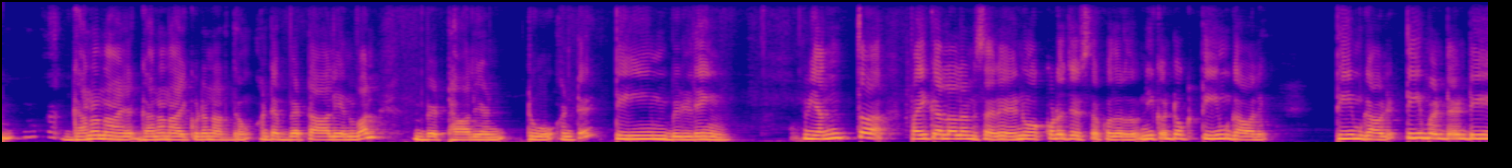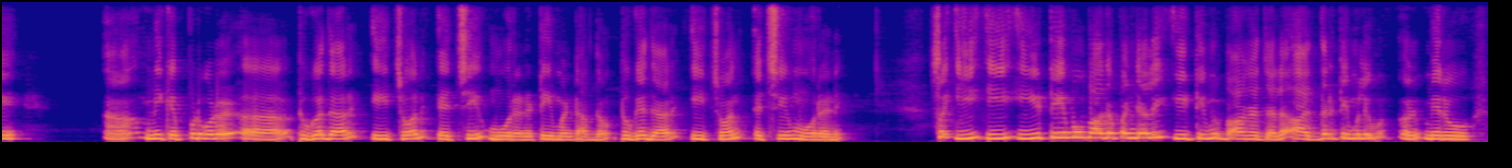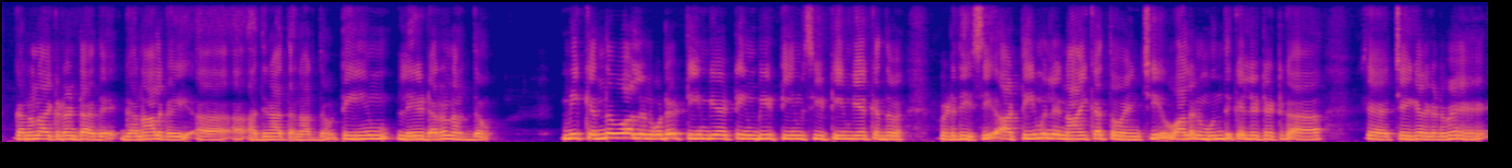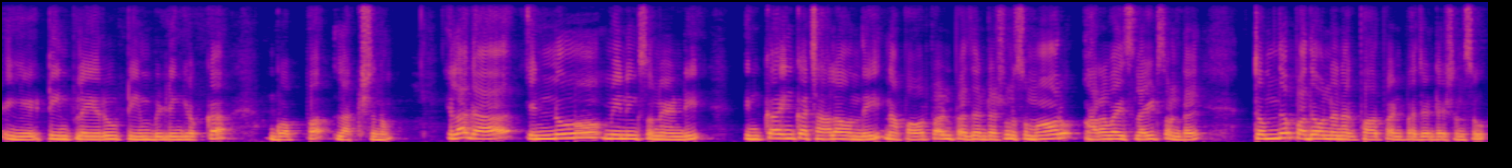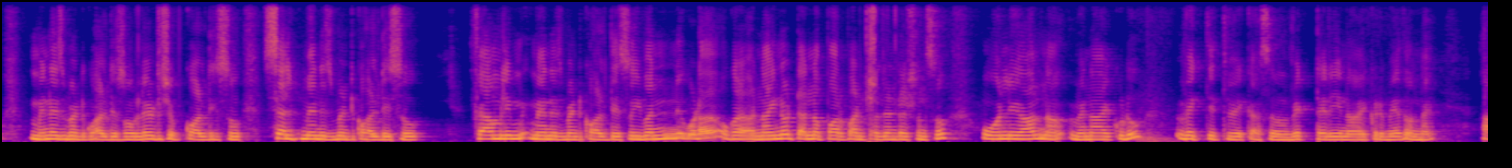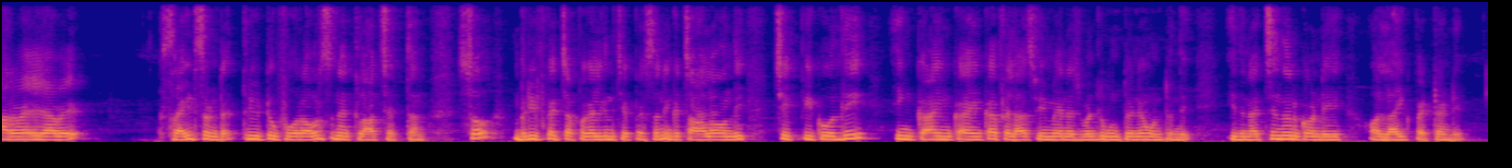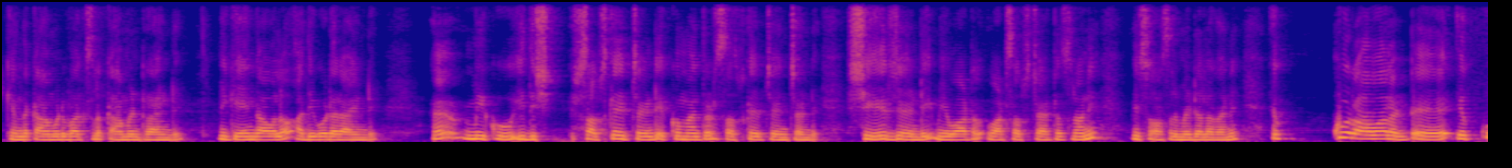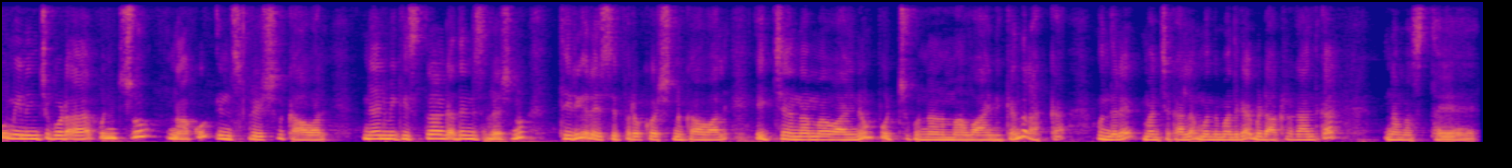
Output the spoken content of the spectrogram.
గణనాయ గణనాయకుడు అని అర్థం. అంటే బెటాలియన్ వన్ బెటాలియన్ టూ అంటే టీమ్ బిల్డింగ్. నువ్వు ఎంత పైకి వెళ్ళాలని సరే నువ్వు ఒక్కడో చేస్తే కుదరదు. నీకంటే ఒక టీం కావాలి. టీం కావాలి. టీం అంటే ఏంటి? మీకు ఎప్పుడు కూడా together each one achieves more అని టీం అంటే అర్థం. Together each one achieves more అని. సో ఈ ఈ ఈ టీము బాగా పనిచేయాలి ఈ టీము బాగా చేయాలి. ఆ ఇద్దరు టీములు మీరు గణనాయకుడు అంటే అదే గణాలకు అధినేత అని అర్థం. టీం లీడర్ అని అర్థం. మీ కింద వాళ్ళని కూడా team A team B team C team A కింద విడదీసి ఆ టీముని నాయకత్వం వహించి వాళ్ళని ముందుకెళ్ళేటట్టుగా చేయగలగడమే ఈ టీం ప్లేయరు టీం బిల్డింగ్ యొక్క గొప్ప లక్షణం. ఇలాగా ఎన్నో మీనింగ్స్ ఉన్నాయండి. ఇంకా ఇంకా చాలా ఉంది. నా పవర్ పాయింట్ ప్రజెంటేషన్లో సుమారు అరవై స్లైడ్స్ ఉంటాయి. తొమ్మిదో పదో ఉన్నాయి నాకు power point presentations. Management qualities leadership qualities self management qualities family management qualities ఇవన్నీ కూడా ఒక nine ten power point presentations only on వినాయకుడు వ్యక్తిత్వ వికాసం విక్టరీ నాయకుడి మీద ఉన్నాయి. అరవై యాభై స్లైడ్స్ ఉంటాయి. త్రీ టు ఫోర్ అవర్స్ నేను క్లాత్ చెప్తాను. సో బ్రీఫ్గా చెప్పగలిగింది చెప్పేస్తాను. ఇంకా చాలా ఉంది. చెప్పి కొద్ది ఇంకా ఇంకా ఇంకా ఫిలాసఫీ మేనేజ్మెంట్లు ఉంటూనే ఉంటుంది. ఇది నచ్చింది అనుకోండి లైక్ పెట్టండి. కింద కామెంట్ బాక్స్లో కామెంట్ రాయండి. మీకు ఏం కావాలో అది కూడా రాయండి. మీకు ఇది సబ్స్క్రైబ్ చేయండి ఎక్కువ మందితో సబ్స్క్రైబ్ చేయించండి. షేర్ చేయండి మీ వాట్ వాట్సాప్ స్టేటస్లోని మీ సోషల్ మీడియాలో కానీ ఎక్కువ రావాలంటే ఎక్కువ మీ నుంచి కూడా కొంచెం నాకు ఇన్స్పిరేషన్ కావాలి. నేను మీకు ఇస్తున్నాను కదా ఇన్స్పిరేషన్ తిరిగి రెసిప్రొకేషన్ కావాలి. ఇచ్చానమ్మా వాయినం పుచ్చుకున్నానమ్మా వాయిన కింద లెక్క. ఉందిలే మంచి కాలం ముందు ముందుగా మీ డాక్టర్ కాంత్ గారు నమస్తే.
